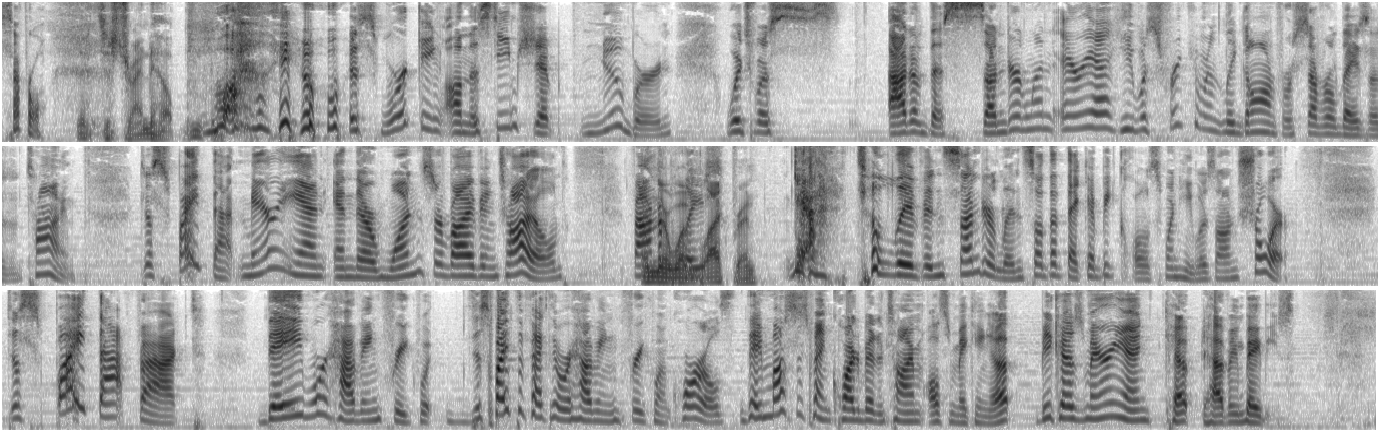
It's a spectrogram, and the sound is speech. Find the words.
several Just trying to help. while he was working on the steamship Newburn, which was out of the Sunderland area, he was frequently gone for several days at a time. Despite that, Marianne and their one surviving child found And their a one place, black friend. yeah, to live in Sunderland so that they could be close when he was on shore. Despite that fact, they were having frequent despite the fact they were having frequent quarrels, they must have spent quite a bit of time also making up because Marianne kept having babies.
